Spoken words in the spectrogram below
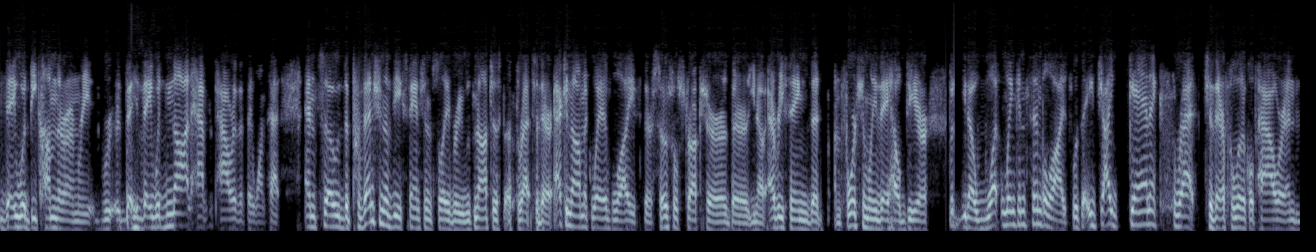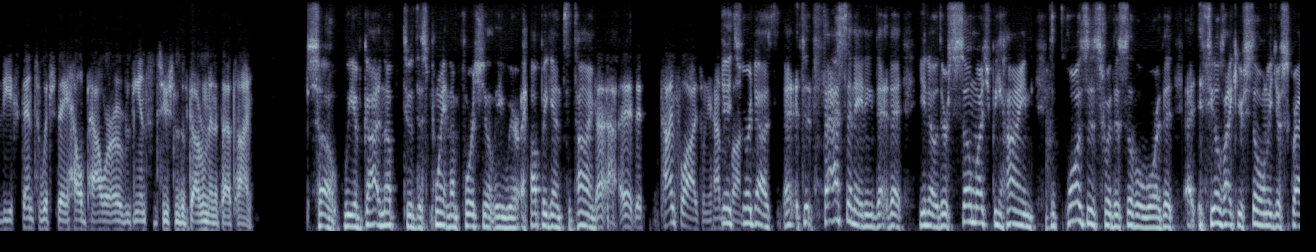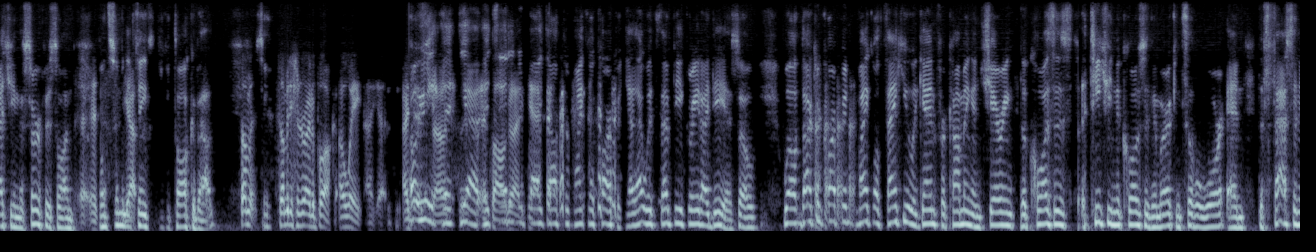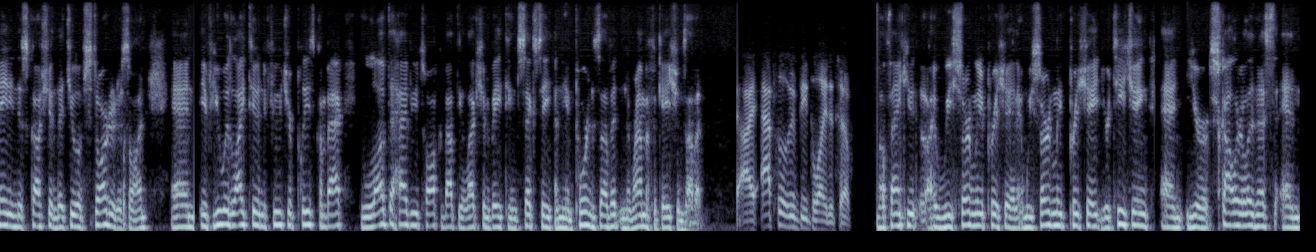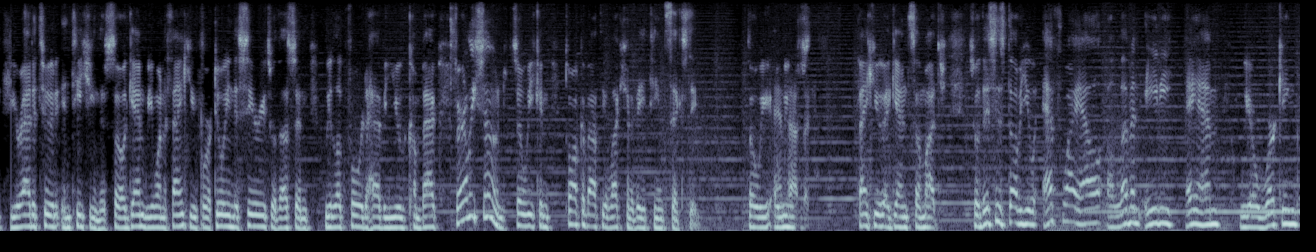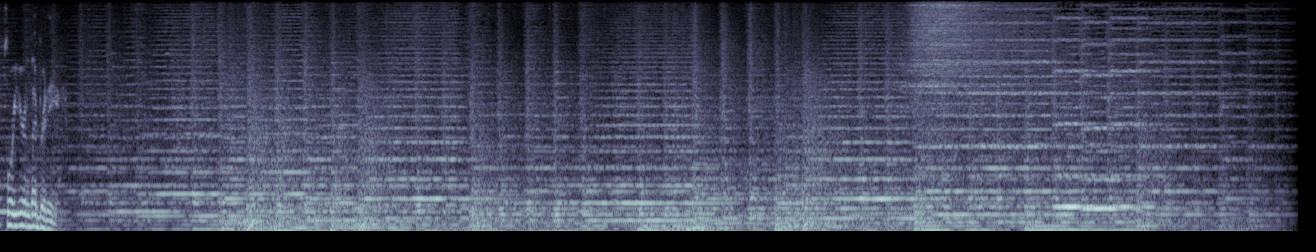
they would become their own re, they, they would not have the power that they once had and so the prevention of the expansion of slavery was not just a threat to their economic way of life their social structure their you know everything that unfortunately they held dear but you know what lincoln symbolized was a gigantic threat to their political power and the extent to which they held power over the institutions of government at that time so we have gotten up to this point, and unfortunately, we're up against the time. Yeah, it, it, time flies when you're having it fun. It sure does. It's fascinating that, that you know there's so much behind the causes for the Civil War that uh, it feels like you're still only just scratching the surface on on some of the things you could talk about. Some, somebody should write a book. Oh wait, I, I oh yeah, so yeah, it's, it's, all good. by yeah. Dr. Michael Carpin. Yeah, that would that'd be a great idea. So, well, Dr. Carpin, Michael, thank you again for coming and sharing the causes, uh, teaching the causes of the American Civil War, and the fascinating discussion that you have started us on. And if you would like to in the future, please come back. Love to have you talk about the election of 1860 and the importance of it and the ramifications of it. I absolutely would be delighted to. Well, thank you. I, we certainly appreciate it. And we certainly appreciate your teaching and your scholarliness and your attitude in teaching this. So, again, we want to thank you for doing this series with us. And we look forward to having you come back fairly soon so we can talk about the election of 1860. So, we, we thank you again so much. So, this is WFYL 1180 AM We are working for your liberty.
